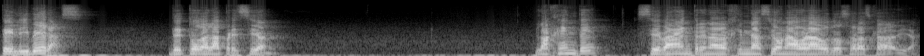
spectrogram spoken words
te liberas de toda la presión, la gente se va a entrenar al gimnasio una hora o dos horas cada día.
